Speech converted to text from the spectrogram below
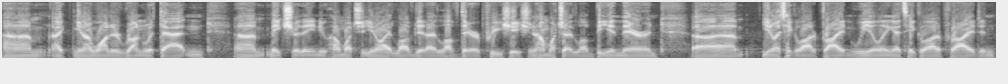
um, I you know I wanted to run with that and um, make sure they knew how much you know I loved it. I loved their appreciation, how much I love being there, and um, you know I take a lot of pride in wheeling. I take a lot of pride in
